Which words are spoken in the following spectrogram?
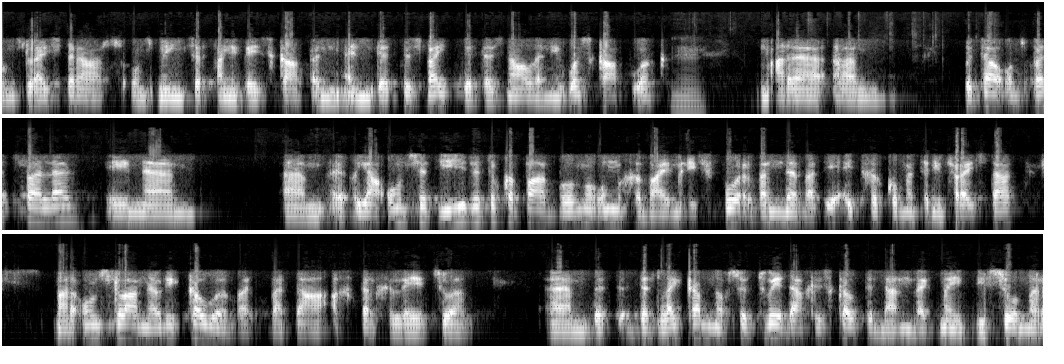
ons luisteraars, ons mense van die Weskaap en en dit is wyd, dit is nou al in die Ooskaap ook. Hmm. Maar uh ehm um, boeta ons bid vir hulle en ehm um, Ehm um, ja, ons het hier dit ook 'n paar bome omgewaai met die voorwinde wat hier uitgekom het in die Vrystaat. Maar ons slaan nou die koue wat wat daar agter gelê het so. Ehm um, dit dit lyk hom nog so 2 dae is koud en dan lyk my die somer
